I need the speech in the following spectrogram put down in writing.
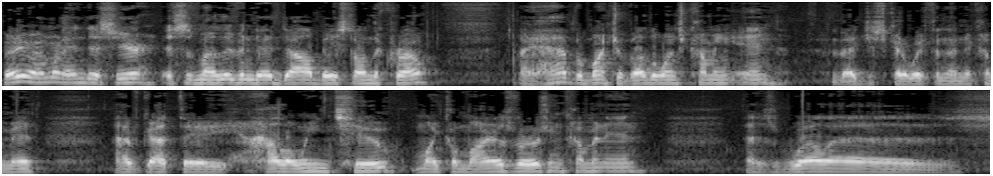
But anyway, I'm going to end this here. This is my Living Dead doll based on The Crow. I have a bunch of other ones coming in. I just got to wait for them to come in. I've got the Halloween 2 Michael Myers version coming in, as well as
